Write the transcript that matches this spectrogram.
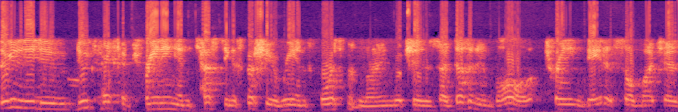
they're going to need to do types of training and testing, especially reinforcement learning, which is uh, doesn't involve training data so much as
